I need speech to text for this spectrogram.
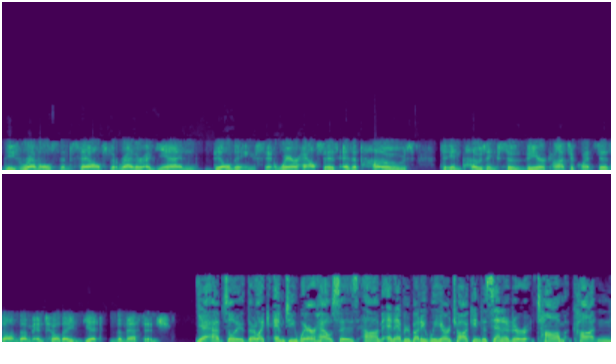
these rebels themselves, but rather again buildings and warehouses, as opposed to imposing severe consequences on them until they get the message. Yeah, absolutely. They're like empty warehouses. Um, and everybody, we are talking to Senator Tom Cotton.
